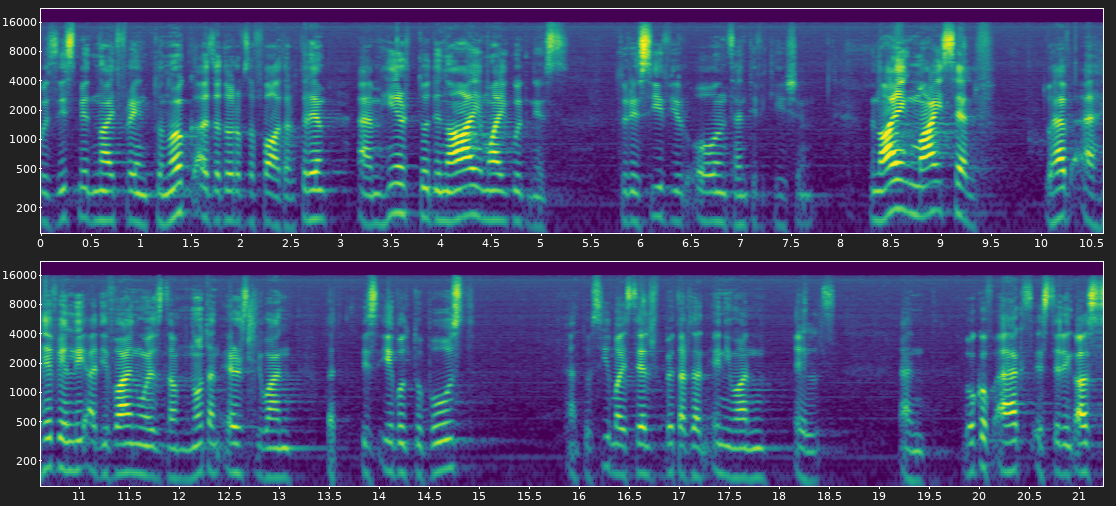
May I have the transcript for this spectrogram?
with this midnight friend to knock at the door of the Father. Tell him, I'm here to deny my goodness, to receive your own sanctification. Denying myself to have a heavenly, a divine wisdom, not an earthly one is able to boast and to see myself better than anyone else. And Book of Acts is telling us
